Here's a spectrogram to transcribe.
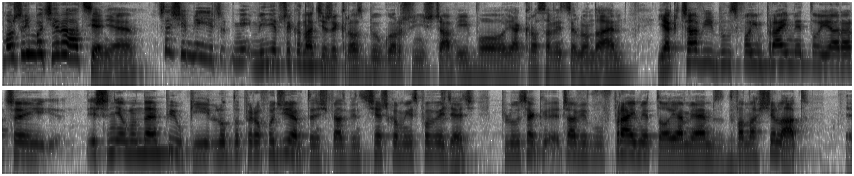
Może i macie rację, nie? W sensie mnie nie, mnie, nie przekonacie, że Cross był gorszy niż Xavi, bo ja Crossa więcej oglądałem. Jak Xavi był w swoim prime, to ja raczej jeszcze nie oglądałem piłki lub dopiero wchodziłem w ten świat, więc ciężko mi jest powiedzieć. Plus jak Xavi był w prime, to ja miałem z 12 lat. Yy,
